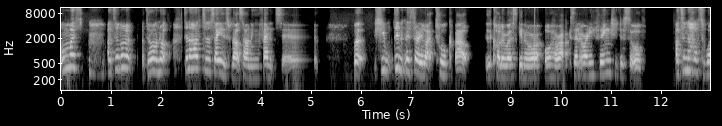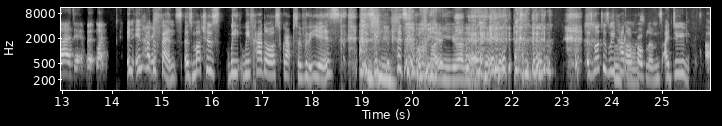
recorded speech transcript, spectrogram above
almost I don't know I don't know don't know how to say this without sounding offensive, but she didn't necessarily like talk about the colour of her skin or or her accent or anything. She just sort of I don't know how to word it, but like In in her defense, as much as we we've had our scraps over the years, as, you- as you Oh, you haven't. as much as we've Oh, had our problems, I do I,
